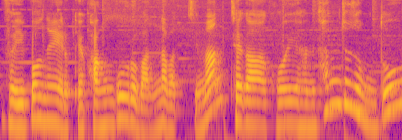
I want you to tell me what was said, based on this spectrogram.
그래서 이번에 이렇게 광고로 만나봤지만 제가 거의 한 3주 정도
